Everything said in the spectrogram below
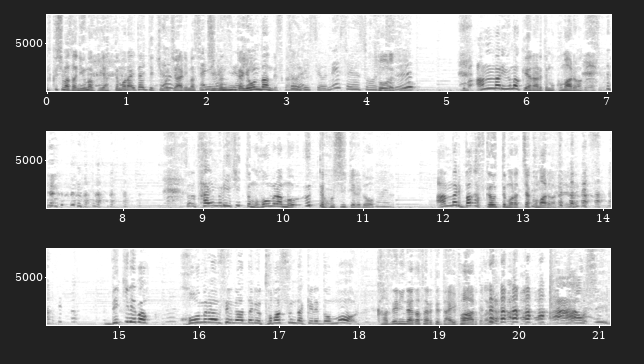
福島さんにうまくやってもらいたいという気持ちはありますよ、自分が呼んだんですからね、そうですよね、それはそうです。よ。でもあんまりうまくやられても困るわけですよ、そのタイムリーヒットもホームランも打ってほしいけれど、はい、あんまりバカすか打ってもらっちゃ困るわけだよね。できればホームラン性の当たりを飛ばすんだけれども風に流されて大ファールとかね。ああ惜しい。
